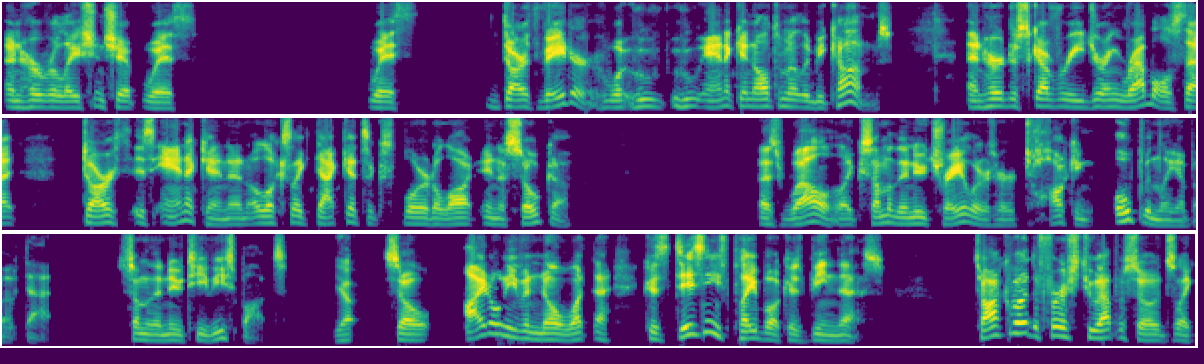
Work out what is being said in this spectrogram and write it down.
and her relationship with with Darth Vader, who who, who Anakin ultimately becomes, and her discovery during Rebels that Darth is Anakin, and it looks like that gets explored a lot in Ahsoka as well. Like some of the new trailers are talking openly about that. Some of the new TV spots. Yep. So I don't even know what that because Disney's playbook has been this. Talk about the first two episodes, like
